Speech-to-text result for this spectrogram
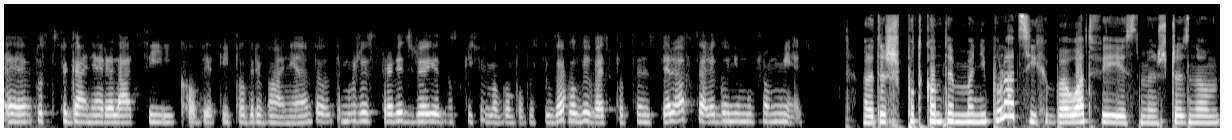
e, postrzegania relacji kobiet i podrywania, to, to może sprawiać, że jednostki się mogą po prostu zachowywać pod ten styl, a wcale go nie muszą mieć. Ale też pod kątem manipulacji chyba łatwiej jest mężczyznom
